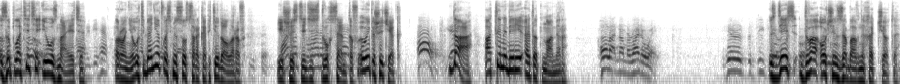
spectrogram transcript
Заплатите и узнаете. Ронни, у тебя нет 845 долларов и 62 центов. Выпиши чек. Да, а ты набери этот номер. Здесь два очень забавных отчета.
